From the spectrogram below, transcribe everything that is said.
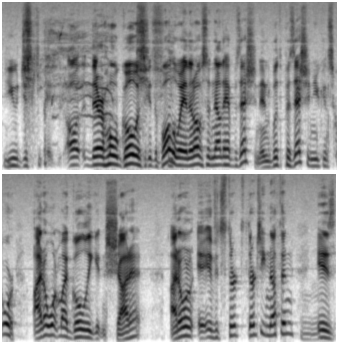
you just keep, all, their whole goal is to get the ball away, and then all of a sudden now they have possession, and with possession you can score. I don't want my goalie getting shot at. I don't. If it's thir- thirteen nothing, mm-hmm. is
